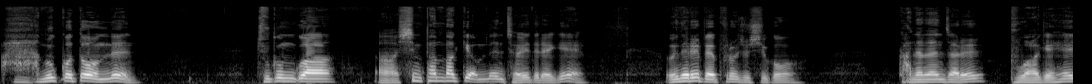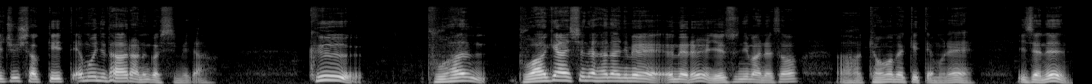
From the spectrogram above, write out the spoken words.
아, 아무것도 없는 죽음과 어, 심판밖에 없는 저희들에게 은혜를 베풀어 주시고 가난한 자를 부하게 해 주셨기 때문이다라는 것입니다. 그 부한 부하게 하시는 하나님의 은혜를 예수님 안에서 어, 경험했기 때문에 이제는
